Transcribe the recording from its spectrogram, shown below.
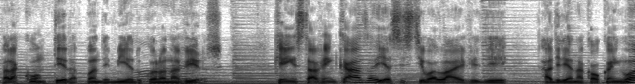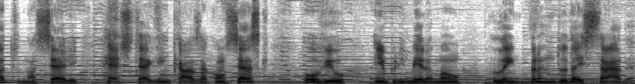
para conter a pandemia do coronavírus. Quem estava em casa e assistiu a live de Adriana Calcanhoto na série Hashtag em Casa com Sesc, ouviu em primeira mão Lembrando da Estrada,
